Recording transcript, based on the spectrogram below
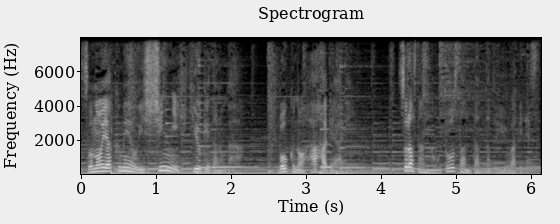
その役目を一身に引き受けたのが僕の母でありソラさんのお父さんだったというわけです。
